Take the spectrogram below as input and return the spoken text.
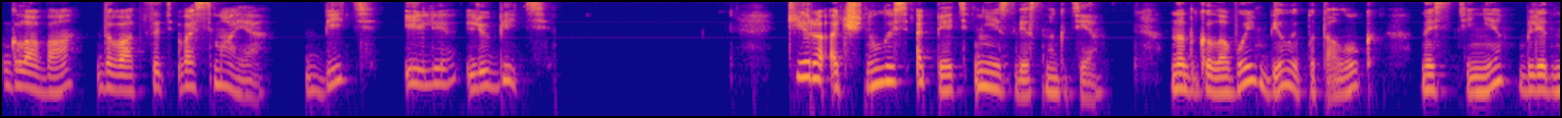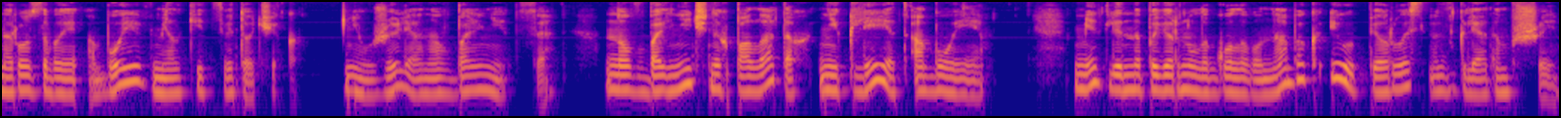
Глава двадцать восьмая. Бить или любить? Кира очнулась опять неизвестно где. Над головой белый потолок, на стене бледно-розовые обои в мелкий цветочек. Неужели она в больнице? Но в больничных палатах не клеят обои. Медленно повернула голову на бок и уперлась взглядом в ши.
